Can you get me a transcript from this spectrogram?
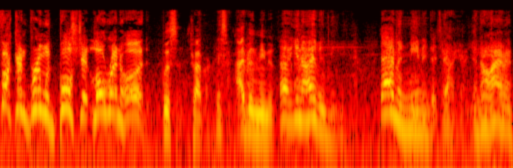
fucking brim with bullshit low rent hood. Listen, Trevor. Listen, I've been meaning. Uh, you know, I've been meaning. I've been meaning to tell you. You know, I've been.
